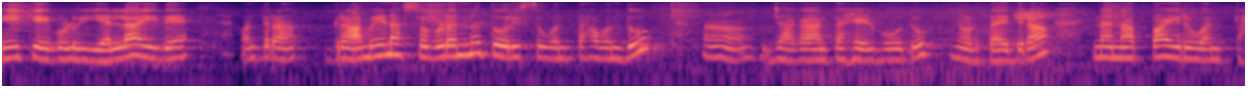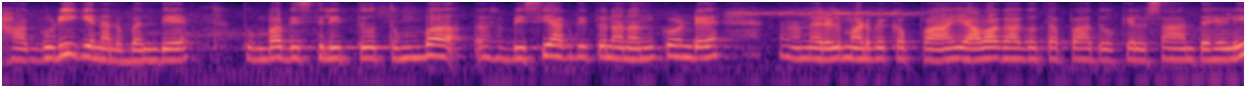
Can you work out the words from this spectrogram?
ಮೇಕೆಗಳು ಎಲ್ಲ ಇದೆ. ಒಂಥರ ಗ್ರಾಮೀಣ ಸೊಗಡನ್ನು ತೋರಿಸುವಂತಹ ಒಂದು ಜಾಗ ಅಂತ ಹೇಳ್ಬೋದು. ನೋಡ್ತಾ ಇದ್ದೀರಾ? ನನ್ನ ಅಪ್ಪ ಇರುವಂತಹ ಗುಡಿಗೆ ನಾನು ಬಂದೆ. ತುಂಬ ಬಿಸಿಲಿತ್ತು, ತುಂಬ ಬಿಸಿ ಆಗ್ತಿತ್ತು ನಾನು ಅಂದ್ಕೊಂಡೆ. ನೆರಳು ಮಾಡಬೇಕಪ್ಪ, ಯಾವಾಗ ಆಗುತ್ತಪ್ಪ ಅದು ಕೆಲಸ ಅಂತ ಹೇಳಿ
